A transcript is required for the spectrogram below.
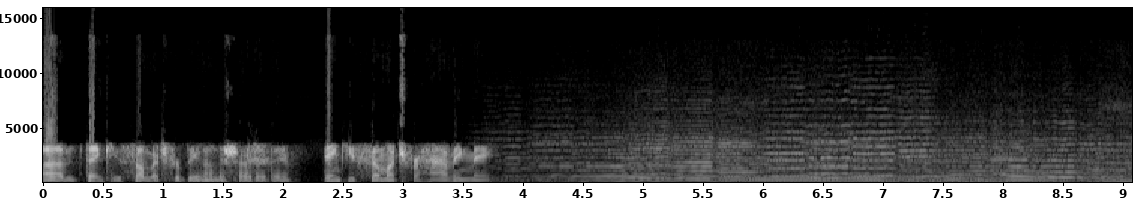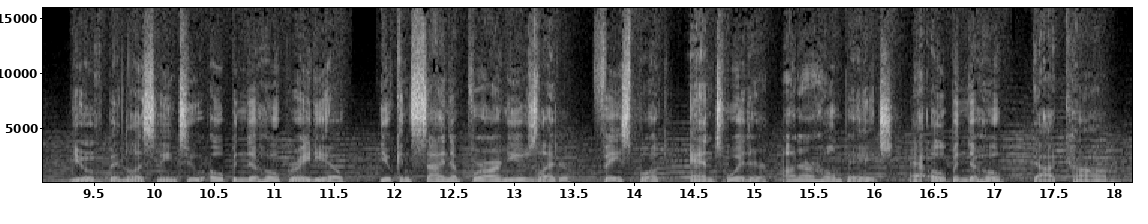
Um, thank you so much for being on the show today. Thank you so much for having me. You have been listening to Open to Hope Radio. You can sign up for our newsletter, Facebook, and Twitter on our homepage at opentohope.com.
